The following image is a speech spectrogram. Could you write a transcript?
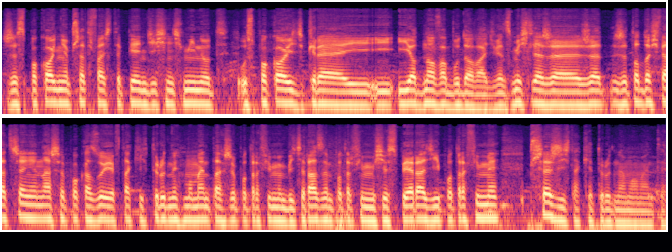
że spokojnie przetrwać te 5-10 minut, uspokoić grę i, i, i od nowa budować. Więc myślę, że, że, że to doświadczenie nasze pokazuje w takich trudnych momentach, że potrafimy być razem, potrafimy się wspierać i potrafimy przeżyć takie trudne momenty.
